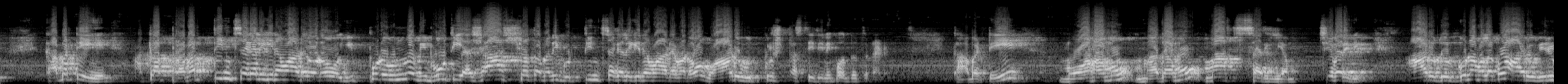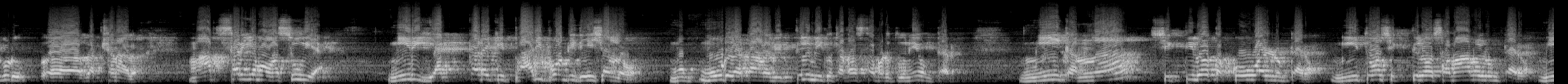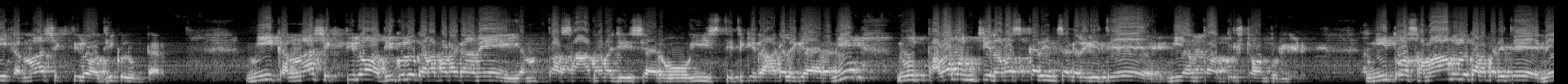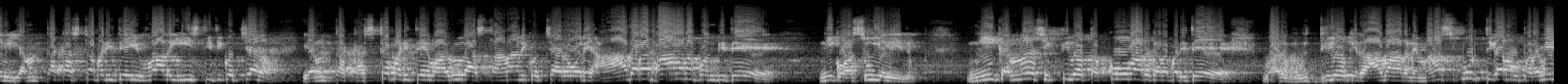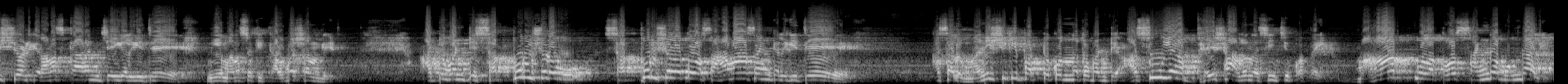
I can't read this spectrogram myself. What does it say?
కాబట్టి అట్లా ప్రవర్తించగలిగిన వాడెవడో ఇప్పుడు ఉన్న విభూతి అశాశ్వతమని గుర్తించగలిగిన వాడెవడో వాడు ఉత్కృష్ట స్థితిని పొందుతున్నాడు. కాబట్టి మోహము మదము మాత్సర్యం చివరిది. ఆరు దుర్గుణములకు ఆరు విరుగుడు లక్షణాలు. మాత్సర్యము అసూయ. మీరు ఎక్కడికి పారిపోండి దేశంలో ము- మూడు రకాల వ్యక్తులు మీకు తటస్థపడుతూనే ఉంటారు. మీకన్నా శక్తిలో తక్కువ వాళ్ళు ఉంటారు. మీతో శక్తిలో సమానులు ఉంటారు. మీకన్నా శక్తిలో అధికులు ఉంటారు. మీకన్నా శక్తిలో అధికులు కనపడగానే ఎంత సాధన చేశారో ఈ స్థితికి రాగలిగారని నువ్వు తల ఉంచి నమస్కరించగలిగితే నీ అంత అదృష్టవంతుడు లేడు. నీతో సమానులు కనపడితే నేను ఎంత కష్టపడితే ఇవాళ ఈ స్థితికి వచ్చాను? ఎంత కష్టపడితే వారు ఆ స్థానానికి వచ్చారో అని ఆదరభావన పొందితే నీకు అసూయ లేదు. నీకన్నా శక్తిలో తక్కువ వారు కనపడితే వారు వృద్ధిలోకి రావాలని మనస్ఫూర్తిగా నువ్వు పరమేశ్వరుడికి నమస్కారం చేయగలిగితే నీ మనసుకి కల్మషం లేదు. అటువంటి సత్పురుషుడు సత్పురుషులతో సహవాసం కలిగితే అసలు మనిషికి పట్టుకున్నటువంటి అసూయ ద్వేషాలు నశించిపోతాయి. మహాత్ములతో సంఘం ఉండాలి.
